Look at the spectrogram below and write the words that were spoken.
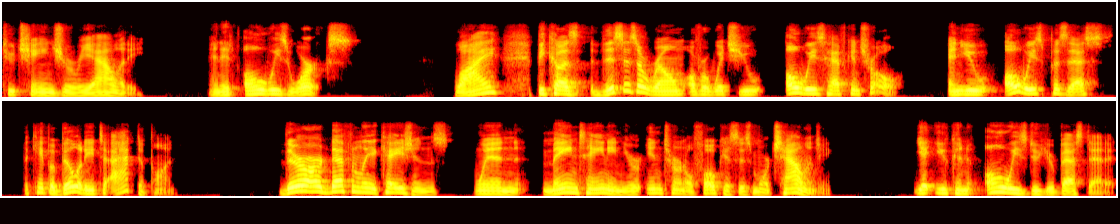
to change your reality. And it always works. Why? Because this is a realm over which you always have control and you always possess the capability to act upon. There are definitely occasions when maintaining your internal focus is more challenging, yet you can always do your best at it.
